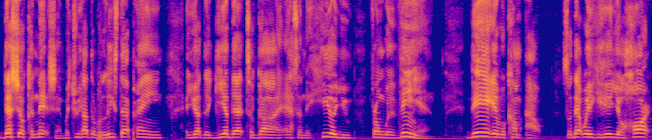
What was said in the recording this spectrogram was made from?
That's your connection. But you have to release that pain and you have to give that to God and ask Him to heal you from within. Then it will come out. So that way you can heal your heart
